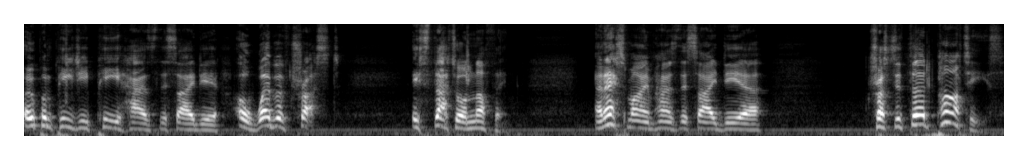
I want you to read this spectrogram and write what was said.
OpenPGP has this idea, oh, web of trust. It's that or nothing. And SMIME has this idea, trusted third parties.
